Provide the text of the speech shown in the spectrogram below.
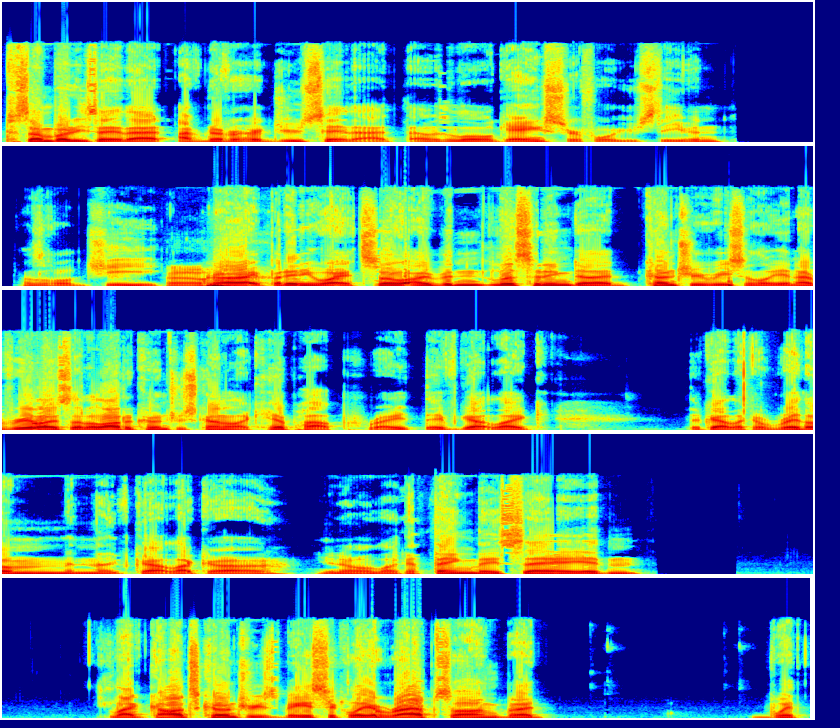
somebody say that. I've never heard you say that. That was a little gangster for you, Steven. That was a little G. Oh. All right, but anyway, so I've been listening to country recently, and I've realized that a lot of country's kind of like hip hop, right? They've got like they've got like a rhythm, and they've got like a you know like a thing they say, and like God's country is basically a rap song, but with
